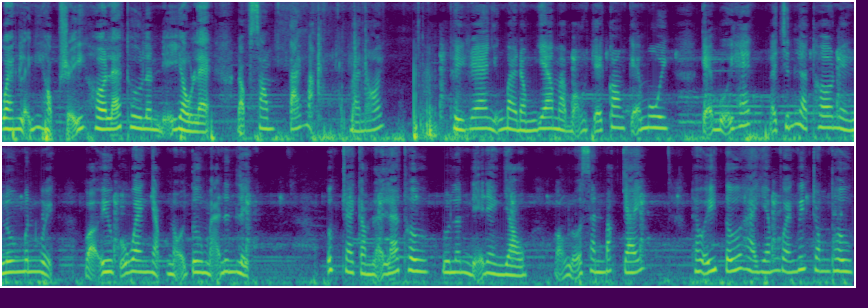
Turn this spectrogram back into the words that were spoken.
Quan lễ nghi học sĩ hơ lá thư lên đĩa dầu lạc, đọc xong, tái mặt. Bà nói, thì ra những bài đồng dao mà bọn trẻ con kẻ mui, kẻ bưởi hát lại chính là thơ nàng lương minh nguyệt, vợ yêu của quan nhập nội tư mã đinh liệt. Ức trai cầm lại lá thư, đưa lên đĩa đèn dầu, ngọn lửa xanh bắt cháy. Theo ý tứ hai giám quan viết trong thư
